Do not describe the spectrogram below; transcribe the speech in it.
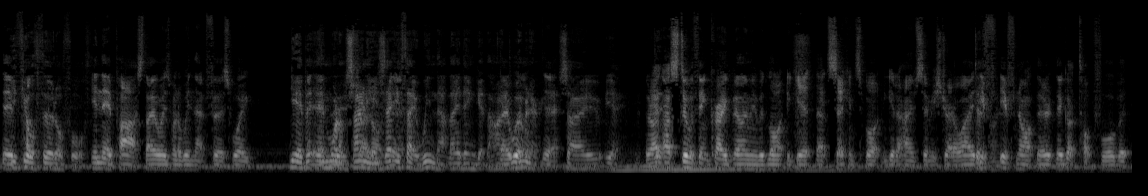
they're if you're third or fourth. in their past, they always want to win that first week. Yeah, but and then and what I'm saying is that if they win that, they then get the home They will, yeah. So yeah, But I, I still think Craig Bellamy would like to get that second spot and get a home semi straight away. If, Definitely. if not, they're, they've got top four. But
